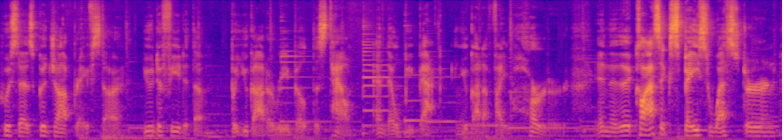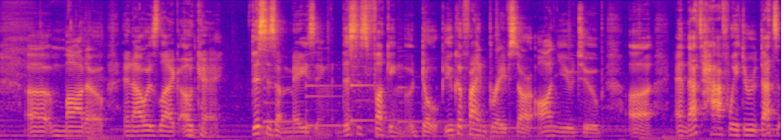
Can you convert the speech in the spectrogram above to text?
who says, Good job, Brave Star. You defeated them, but you gotta rebuild this town, and they'll be back, and you gotta fight harder. In the, the classic space western uh, motto. And I was like, okay, this is amazing. This is fucking dope. You could find Brave Star on YouTube, uh, and that's halfway through. That's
